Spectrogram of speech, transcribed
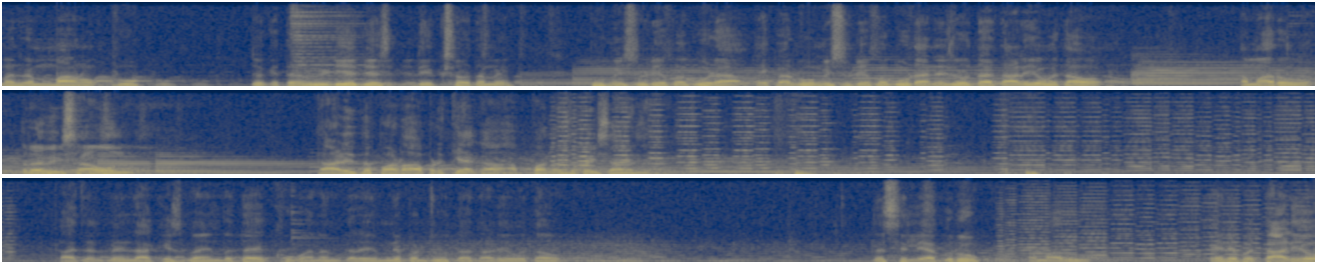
મને રમવાનું ખૂબ, જો કે તમે વીડિયો દેખશો તમે. ભૂમિ સ્ટુડિયો ભગુડા. એકવાર ભૂમિ સ્ટુડિયો ભગુડાને જોરદાર તાળીઓ વધાવો. અમારું રવિ સાઉન્ડ તાળી તો પાડો, આપણે ક્યાં આપવાના છે પૈસા એને કાજલબેન, રાકેશભાઈ બધાએ ખૂબ આનંદ કરે એમને પણ જોતા તાળીઓ વધાવો. દસિલિયા ગ્રુપ અમારું. એને પણ તાળીઓ,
